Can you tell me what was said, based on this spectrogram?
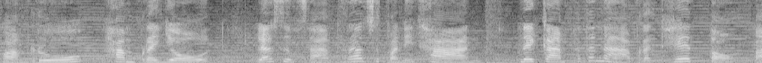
ความรู้ทำประโยชน์ และสืบสานพระราชปณิธาน ในการพัฒนาประเทศต่อไป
